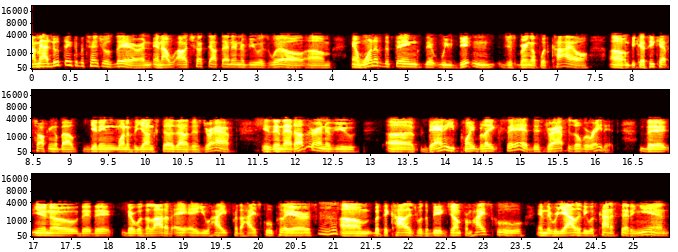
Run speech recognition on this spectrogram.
I mean, I do think the potential is there, and and I, I checked out that interview as well. Um, and one of the things that we didn't just bring up with Kyle, um, because he kept talking about getting one of the young studs out of this draft, is in that other interview, uh, Danny point blank said this draft is overrated. that you know that, that there was a lot of AAU hype for the high school players, Mhm. um, but the college was a big jump from high school, and the reality was kind of setting in,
